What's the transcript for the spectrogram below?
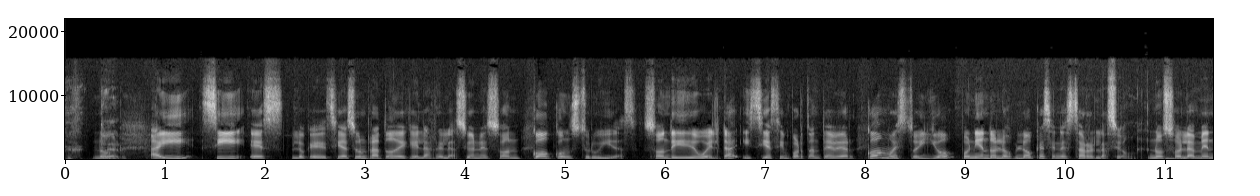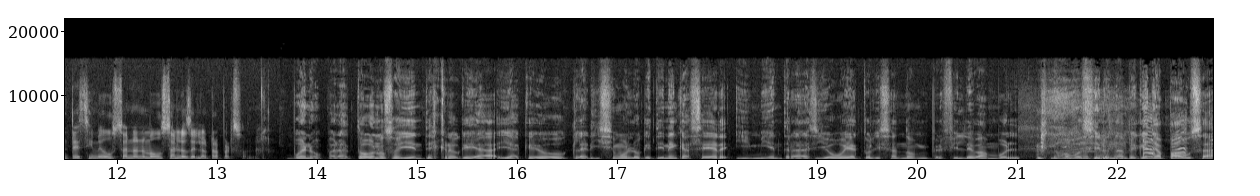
¿no? Claro. Ahí sí es lo que decía hace un rato de que las relaciones son co-construidas, son de ida y vuelta y sí es importante ver cómo estoy yo poniendo los bloques en esta relación, no solamente si me gustan o no me gustan los de la otra persona. Bueno, para todos los oyentes creo que ya, ya quedó clarísimo lo que tienen que hacer y mientras yo voy actualizando mi perfil de Bumble, nos vamos a ir a una pequeña pausa.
